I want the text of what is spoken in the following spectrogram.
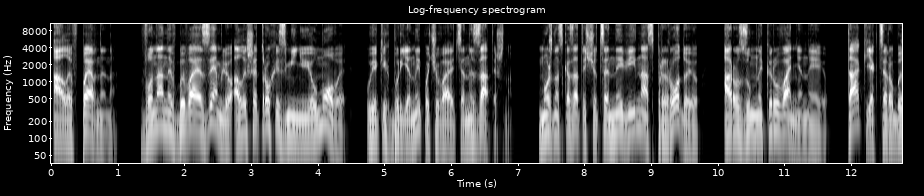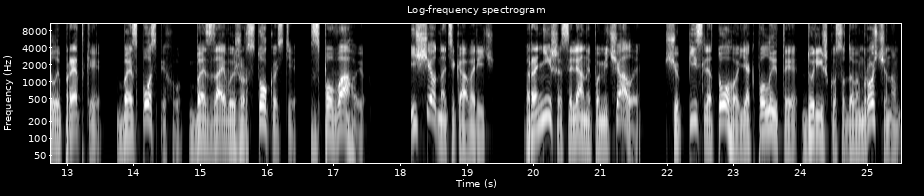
але впевнена, вона не вбиває землю, а лише трохи змінює умови, у яких бур'яни почуваються незатишно. Можна сказати, що це не війна з природою, а розумне керування нею, так як це робили предки без поспіху, без зайвої жорстокості, з повагою. І ще одна цікава річ раніше селяни помічали, що після того, як полити доріжку садовим розчином,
